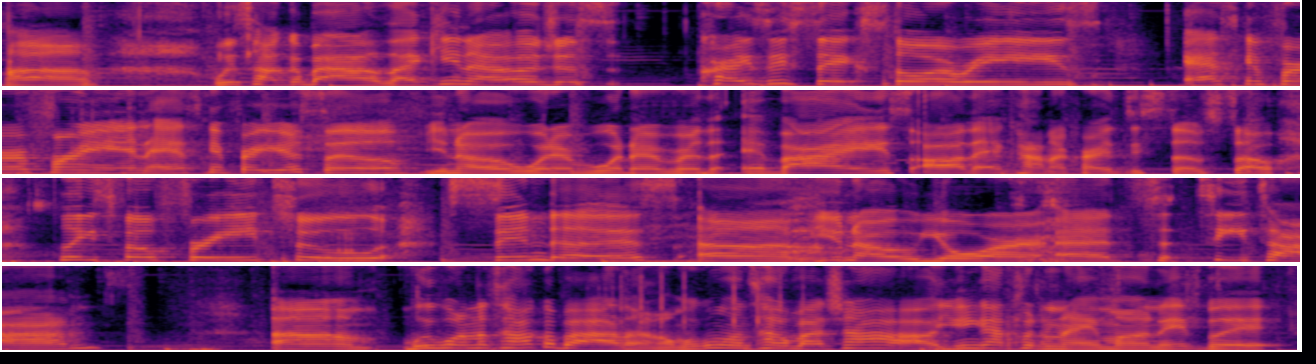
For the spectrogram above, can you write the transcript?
Um, we talk about like, you know, just crazy sex stories, asking for a friend, asking for yourself, you know, whatever, whatever, the advice, all that kind of crazy stuff. So please feel free to send us, um, you know, your uh, t- tea times. Um, we want to talk about them. We want to talk about y'all. You ain't got to put a name on it, but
